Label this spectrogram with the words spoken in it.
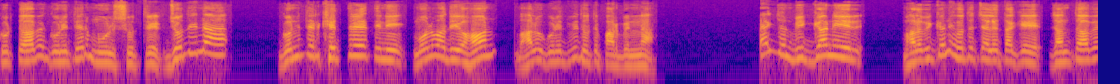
করতে হবে গণিতের মূল সূত্রের। যদি না, গণিতের ক্ষেত্রে তিনি মৌলবাদী হন, ভালো গণিতবিদ হতে পারবেন না। একজন বিজ্ঞানীর ভালো বিজ্ঞানী হতে চাইলে তাকে জানতে হবে,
